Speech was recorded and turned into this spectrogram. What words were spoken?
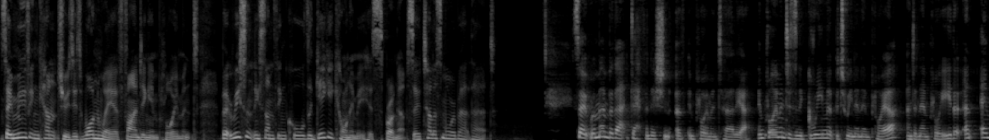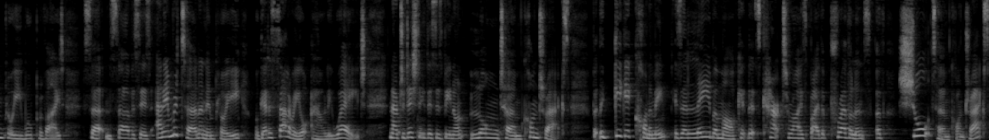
So, moving countries is one way of finding employment, but recently something called the gig economy has sprung up. So, tell us more about that. So remember that definition of employment earlier. Employment is an agreement between an employer and an employee that an employee will provide certain services and in return an employee will get a salary or hourly wage. Now traditionally this has been on long-term contracts, but the gig economy is a labour market that's characterised by the prevalence of short-term contracts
